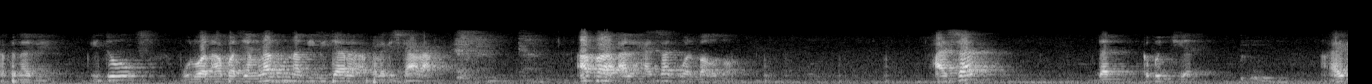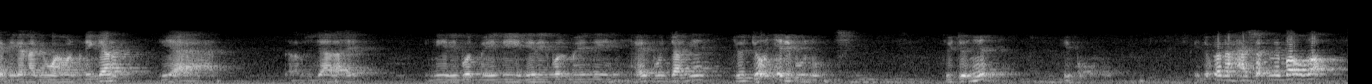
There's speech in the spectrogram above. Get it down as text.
kata Nabi. Itu puluhan abad yang lalu Nabi bicara, apalagi sekarang. Apa al-hasad wal baghdha? Hasad dan kebencian. Makanya ketika Nabi Muhammad meninggal, lihat dalam sejarah ya, ini ribut me ini, ini ribut me ini. Eh puncaknya cucunya dibunuh. Cucunya dibunuh. Itu karena hasad Allah.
